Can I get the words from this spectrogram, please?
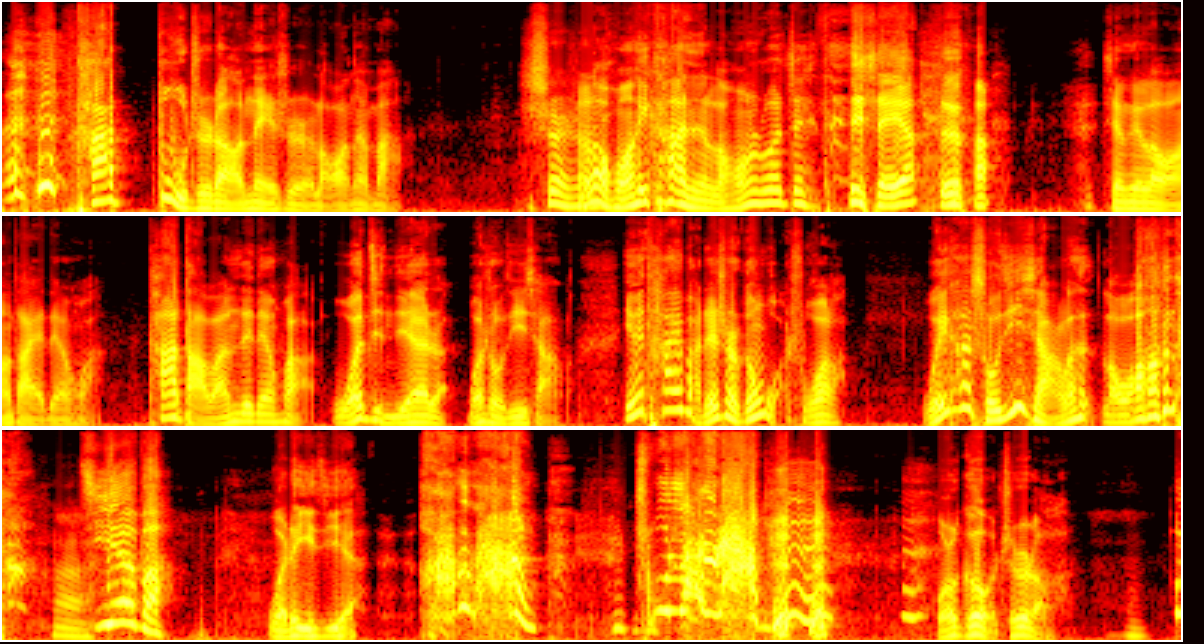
他不知道那是老王他妈。是是。人老黄一看见，老黄说：“这 那谁呀、对吧？” 先给老王打一电话，他打完这电话，我紧接着我手机响了，因为他也把这事儿跟我说了。我一看手机响了，老王呢？啊接吧，我这一接，哈子，出事儿了！我说哥，我知道了，我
